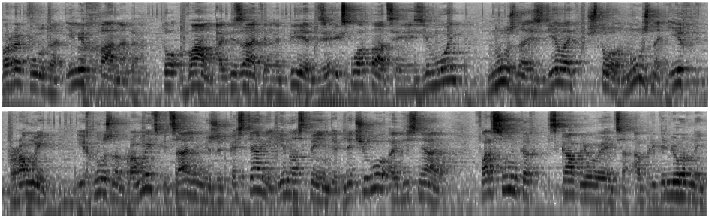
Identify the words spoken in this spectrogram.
Барракуда или Хана, Да. то вам обязательно перед эксплуатацией зимой нужно сделать что? Нужно их промыть. Их нужно промыть специальными жидкостями и на стенде. Для чего? Объясняю. В форсунках скапливается определенный,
